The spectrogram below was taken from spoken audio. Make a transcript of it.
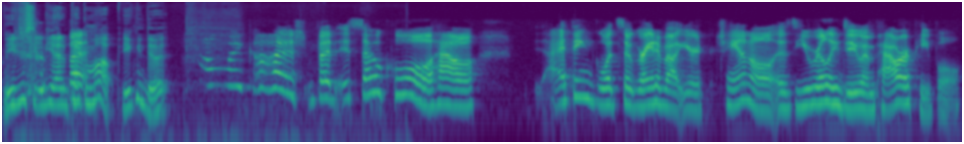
You just you got to pick them up. You can do it. Oh my gosh. But it's so cool how I think what's so great about your channel is you really do empower people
